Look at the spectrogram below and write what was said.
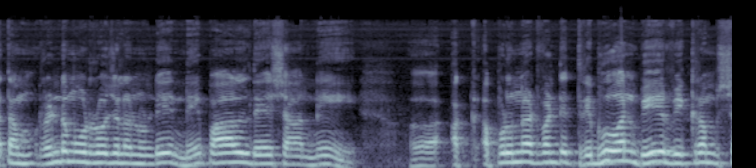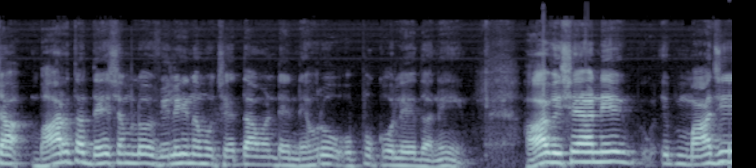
గత రెండు మూడు రోజుల నుండి నేపాల్ దేశాన్ని అక్- అప్పుడున్నటువంటి త్రిభువన్ బీర్ విక్రమ్ షా భారతదేశంలో విలీనము చేద్దామంటే నెహ్రూ ఒప్పుకోలేదని. ఆ విషయాన్ని మాజీ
